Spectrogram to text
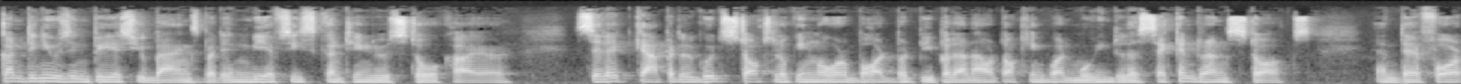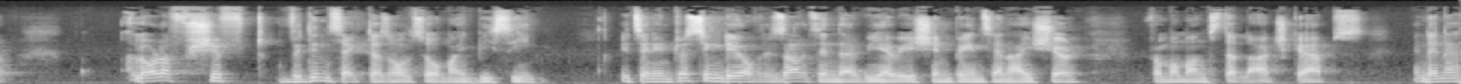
continues in PSU banks, but NBFCs continue to stoke higher. Select capital goods stocks looking overbought, but people are now talking about moving to the second run stocks, and therefore a lot of shift within sectors also might be seen. It's an interesting day of results in that we have Asian Paints and Eicher from amongst the large caps, and then a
